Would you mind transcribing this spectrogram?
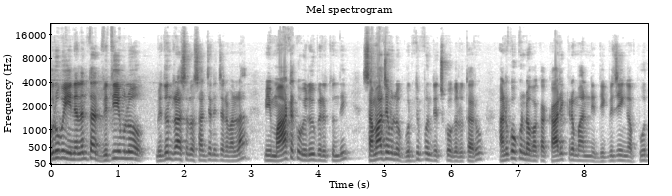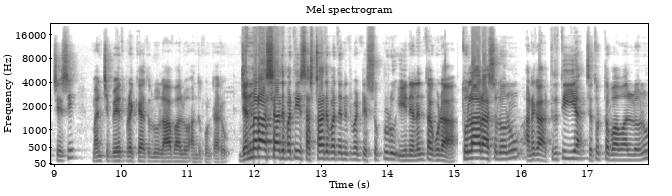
గురువు ఈ నెలంతా ద్వితీయంలో మిథున రాశిలో సంచరించడం వల్ల మీ మాటకు విలువ పెరుగుతుంది. సమాజంలో గుర్తింపును తెచ్చుకోగలుగుతారు. అనుకోకుండా ఒక కార్యక్రమాన్ని దిగ్విజయంగా పూర్తి చేసి మంచి పేరు ప్రఖ్యాతులు లాభాలు అందుకుంటారు. జన్మరాశ్యాధిపతి షష్టాధిపతి అయినటువంటి శుక్రుడు ఈ నెలంతా కూడా తులారాశిలోను అనగా తృతీయ చతుర్థ భావాల్లోనూ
